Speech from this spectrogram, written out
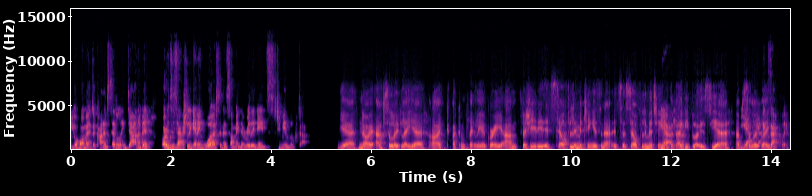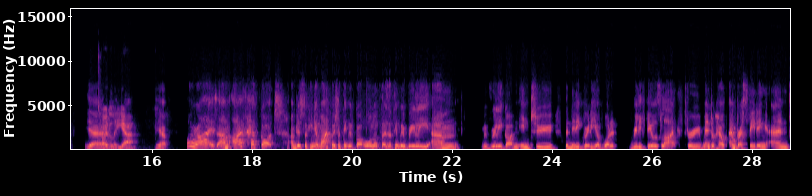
your hormones are kind of settling down a bit? Or is this actually getting worse and it's something that really needs to be looked at? Yeah, no, absolutely. Yeah, I, I completely agree. Um, especially it, it's self limiting, isn't it? It's a self limiting, yeah. the baby blues. Yeah, absolutely. Yeah, exactly. Yeah. Totally. Yeah. Yeah. All right. Um, I have got, I'm just looking at my question. I think we've got all of those. I think we've really, um, we've really gotten into the nitty gritty of what it really feels like through mental health and breastfeeding and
